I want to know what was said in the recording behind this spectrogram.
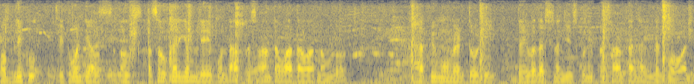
పబ్లిక్ ఎటువంటి అసౌకర్యం లేకుండా ప్రశాంత వాతావరణంలో హ్యాపీ మూమెంట్ తోటి దైవ దర్శనం చేసుకుని ప్రశాంతంగా ఇళ్ళకి పోవాలి.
